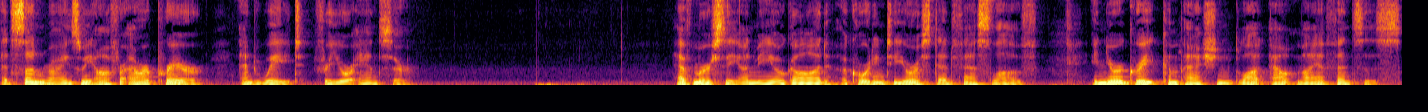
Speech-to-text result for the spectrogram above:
At sunrise we offer our prayer and wait for your answer. Have mercy on me, O God, according to your steadfast love. In your great compassion, blot out my offenses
